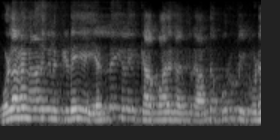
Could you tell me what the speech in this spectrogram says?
உலக நாடுகளுக்கிடையே எல்லைகளை கா பாதுகாக்கிற அந்த பொறுப்பை கூட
